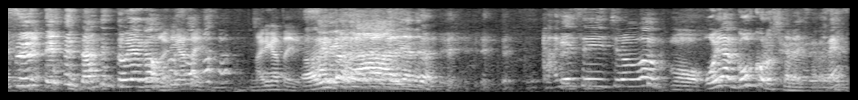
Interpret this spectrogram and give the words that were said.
す？ってなんでドヤ顔？ありがたいです。ありがたいです。ありがとうありがとう影誠一郎はもう親心しかないですからね。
